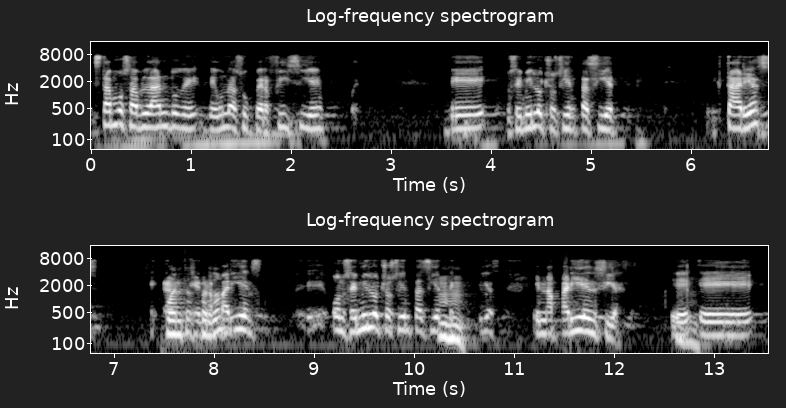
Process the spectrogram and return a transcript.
estamos hablando de, una superficie de 11.807 hectáreas. ¿Cuántas, en perdón? Apariencia, 11.807 eh, hectáreas en apariencia, eh,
